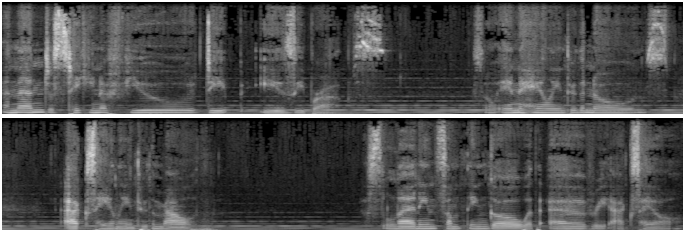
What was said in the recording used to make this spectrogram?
And then just taking a few deep, easy breaths. So inhaling through the nose exhaling through the mouth, just letting something go with every exhale.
